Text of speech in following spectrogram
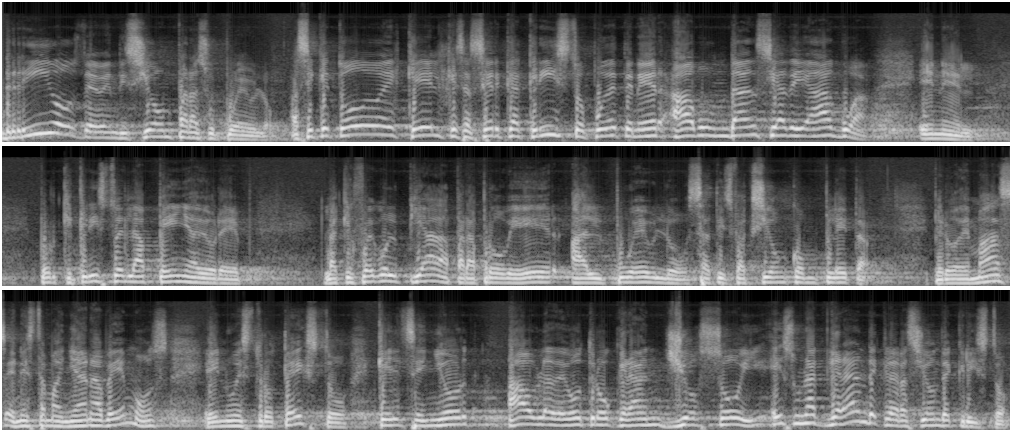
ríos de bendición para su pueblo. Así que todo aquel que se acerca a Cristo puede tener abundancia de agua en él porque Cristo es la peña de Oreb, la que fue golpeada para proveer al pueblo satisfacción completa. Pero además en esta mañana vemos en nuestro texto que el Señor habla de otro gran yo soy. Es una gran declaración de Cristo.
